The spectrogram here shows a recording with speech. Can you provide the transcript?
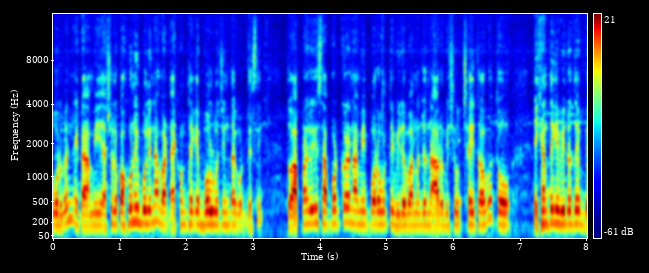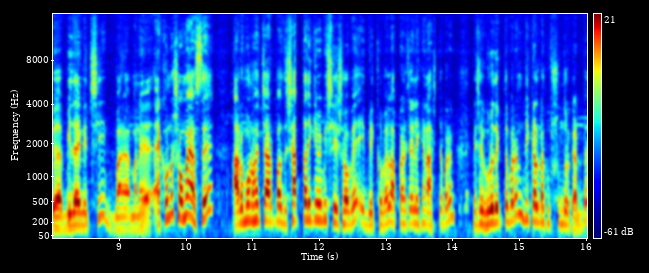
করবেন। এটা আমি আসলে কখনোই বলি না বাট এখন থেকে বলব চিন্তা করতেছি। তো আপনারা যদি সাপোর্ট করেন আমি পরবর্তী ভিডিও বানানোর জন্য আরও বেশি উৎসাহিত হব। তো এখান থেকে ভিডিওতে বিদায় নিচ্ছি। মানে এখনও সময় আছে আরও মনে হয় চার পাঁচ সাত তারিখে মেবি শেষ হবে এই বৃক্ষ মেলা আপনারা চাইলে এখানে আসতে পারেন, এসে ঘুরে দেখতে পারেন। বিকালটা খুব সুন্দর কাটবে।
